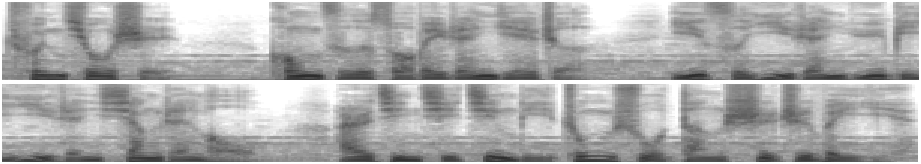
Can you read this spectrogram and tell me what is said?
春秋时，孔子所谓人也者，以此一人与彼一人相人偶，而尽其敬礼忠恕等事之谓也。”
